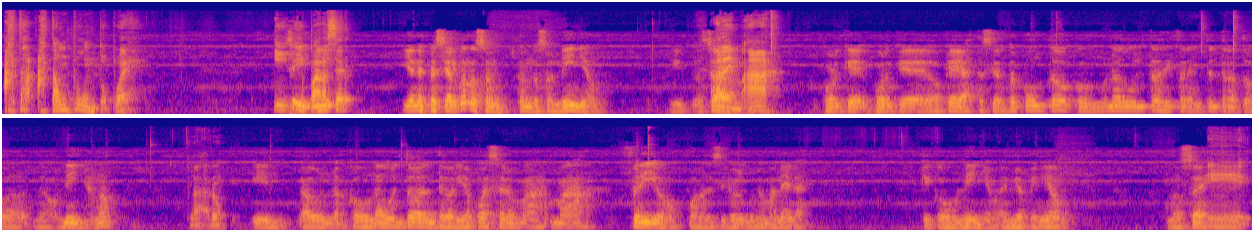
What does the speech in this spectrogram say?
Hasta, hasta un punto, pues. Y, Sí, y para y- ser. Y en especial cuando son, cuando son niños. Y, o sea, Además. Porque, porque, ok, hasta cierto punto con un adulto es diferente el trato de un niño, ¿no? Claro. Y con un adulto en teoría puede ser más, más frío, por decirlo de alguna manera, que con un niño, en mi opinión. No sé. Eh,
